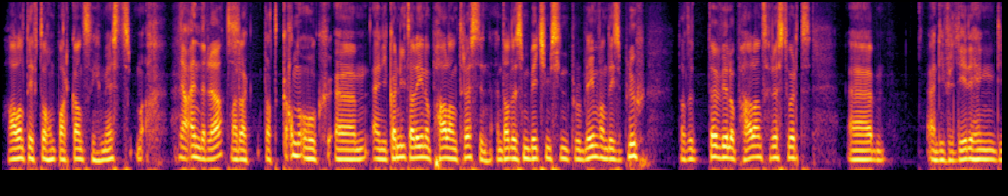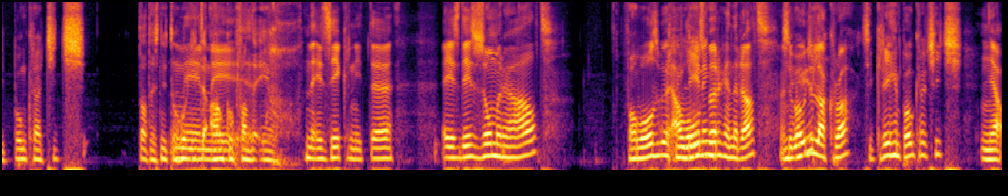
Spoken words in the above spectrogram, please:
Haaland heeft toch een paar kansen gemist, maar Ja, inderdaad. maar dat, dat kan ook. Ehm, en je kan niet alleen op Haaland rusten. En dat is een beetje misschien het probleem van deze ploeg. Dat het te veel op Haaland gerust wordt. Ehm, en die verdediging, die Ponkracic, dat is nu toch Nee, niet de nee. aankoop van de eeuw. Nee, zeker niet. Eh, hij is deze zomer gehaald. Van Wolfsburg, Ja. Wolfsburg, inderdaad. Ze wouden. Lacroix, ze kregen Ponkracic. Ja.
